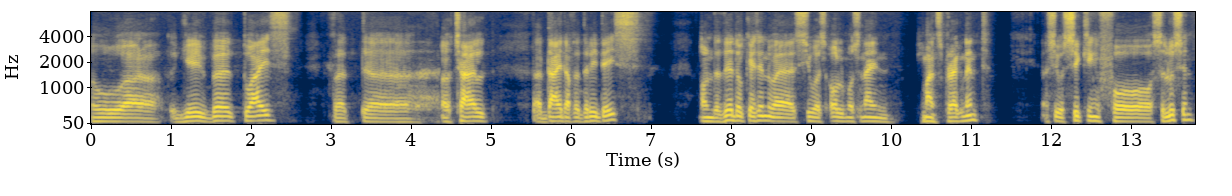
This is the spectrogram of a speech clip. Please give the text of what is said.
who uh, gave birth twice, but uh, a child uh, died after three days. On the third occasion, where she was almost nine months pregnant, she was seeking for solution,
